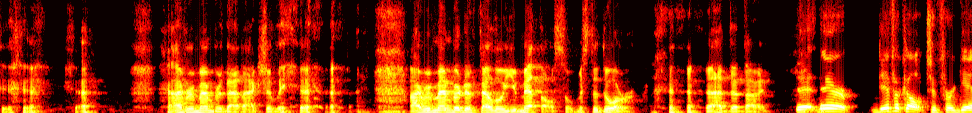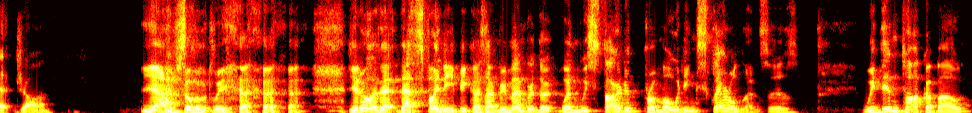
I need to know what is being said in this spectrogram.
I remember that actually. I remember the fellow you met also, Mr. Dorer, at the time. They're, they're, difficult to forget, John. Yeah, absolutely. you know that that's funny because I remember that when we started promoting scleral lenses, we didn't talk about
